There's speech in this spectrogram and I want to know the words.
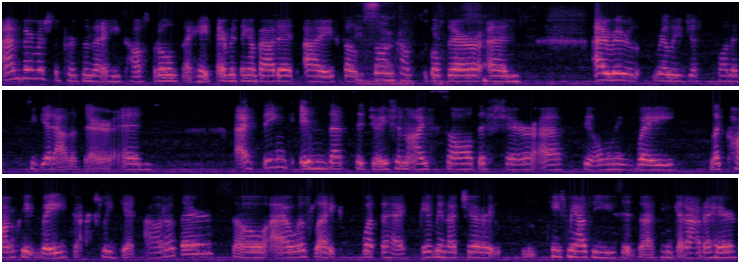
I'm very much the person that hates hospitals. I hate everything about it. I felt so suck. uncomfortable there, and I really, really just wanted to get out of there. And I think in that situation, I saw the share as the only way, like concrete way to actually get out of there. So I was like, what the heck? Give me that chair, teach me how to use it so I can get out of here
